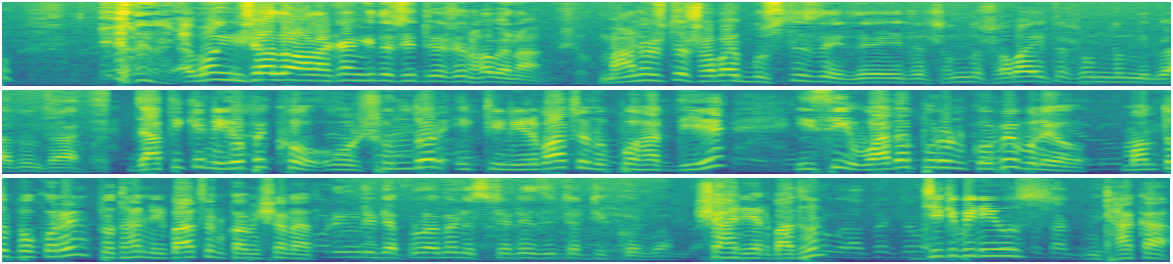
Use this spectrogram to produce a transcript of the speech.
এবং ইনশাল্লাহ অনাকাঙ্ক্ষিত সিচুয়েশন হবে না। মানুষ তো সবাই বুঝতেছে যে এটা সুন্দর সবাই এটা সুন্দর নির্বাচন চায়। জাতিকে নিরপেক্ষ ও সুন্দর একটি নির্বাচন উপহার দিয়ে ইসি ওয়াদা পূরণ করবে বলেও মন্তব্য করেন প্রধান নির্বাচন কমিশনার। ডেভেলপমেন্ট স্ট্র্যাটেজিটা ঠিক করবে। শাহরিয়ার বাঁধন জিটিভি নিউজ ঢাকা।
